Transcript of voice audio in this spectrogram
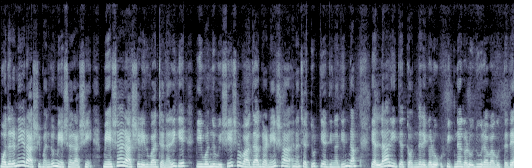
ಮೊದಲನೆಯ ರಾಶಿ ಬಂದು ಮೇಷರಾಶಿ. ಮೇಷ ರಾಶಿಯಲ್ಲಿರುವ ಜನರಿಗೆ ಈ ಒಂದು ವಿಶೇಷವಾದ ಗಣೇಶನ ಚತುರ್ಥಿಯ ದಿನದಿಂದ ಎಲ್ಲ ರೀತಿಯ ತೊಂದರೆಗಳು, ವಿಘ್ನಗಳು ದೂರವಾಗುತ್ತದೆ.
